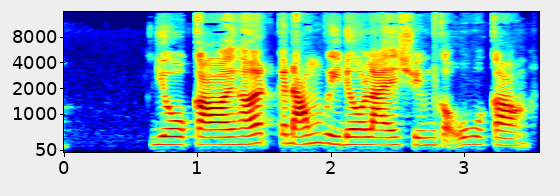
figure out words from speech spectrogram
vô coi hết cái đóng video livestream cũ của con.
